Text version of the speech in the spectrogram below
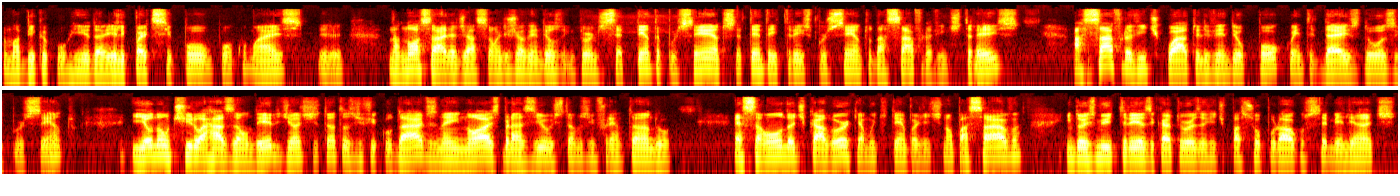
numa bica corrida, ele participou um pouco mais. Ele, na nossa área de ação, ele já vendeu em torno de 70%, 73% da safra 23. A safra 24 ele vendeu pouco, entre 10% e 12%. E eu não tiro a razão dele diante de tantas dificuldades, nem né? nós, Brasil, estamos enfrentando essa onda de calor que há muito tempo a gente não passava. Em 2013 e 2014 a gente passou por algo semelhante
